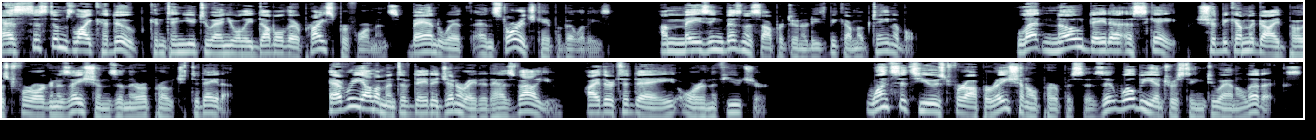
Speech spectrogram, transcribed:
As systems like Hadoop continue to annually double their price performance, bandwidth, and storage capabilities, amazing business opportunities become obtainable. Let no data escape should become the guidepost for organizations in their approach to data. Every element of data generated has value, either today or in the future. Once it's used for operational purposes, it will be interesting to analytics.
